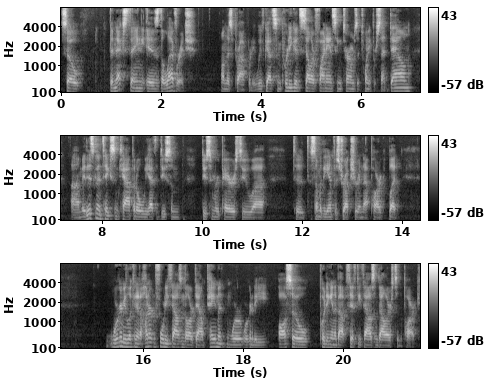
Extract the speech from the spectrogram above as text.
So the next thing is the leverage on this property. We've got some pretty good seller financing terms at 20% down. Um, it is going to take some capital. We have to do some do some repairs to, uh, to, to some of the infrastructure in that park, but we're going to be looking at a $140,000 down payment, and we're, we're going to be also putting in about $50,000 to the park.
